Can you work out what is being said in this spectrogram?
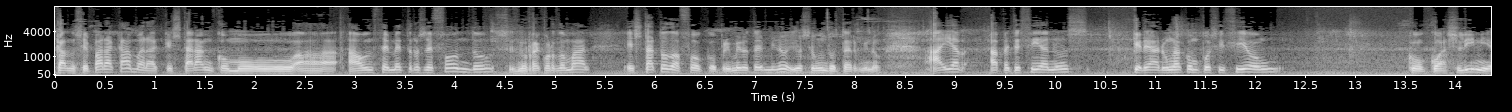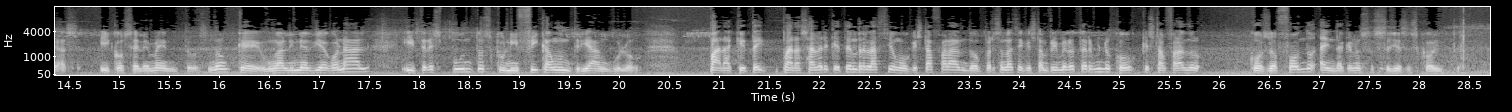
cando se para a cámara que estarán como a, a 11 metros de fondo se non recordo mal está todo a foco o primeiro término e o segundo término. Aí apetecíanos crear unha composición co, coas líneas e cos elementos non? que unha línea diagonal e tres puntos que unifican un triángulo. Para, que te, para saber que ten relación o que está falando o personaxe que está en primeiro término co que están falando cos do fondo aínda que non se lles escoito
